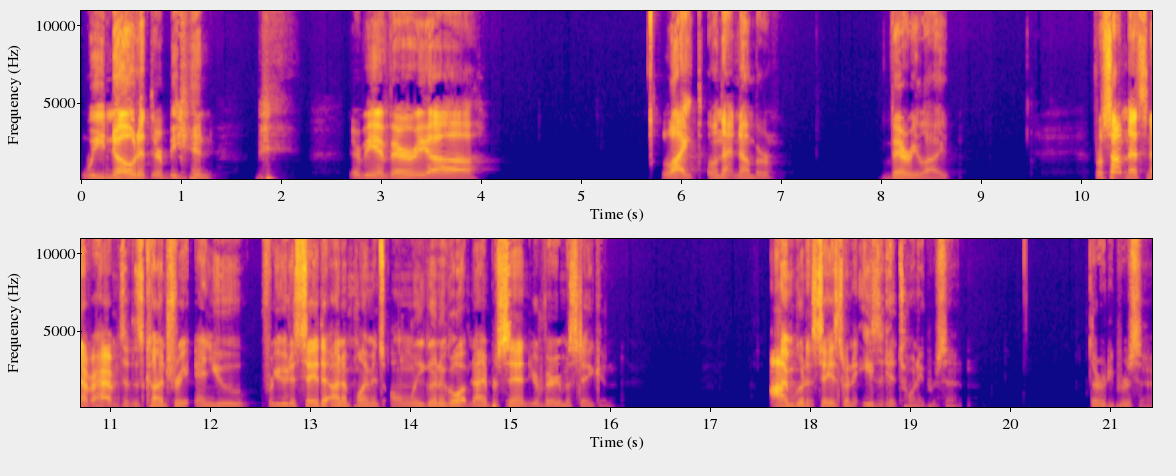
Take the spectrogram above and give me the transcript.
We know that they're being they're being very uh light on that number. Very light. For something that's never happened to this country and you for you to say that unemployment's only going to go up 9%, you're very mistaken. I'm going to say it's going to easily hit 20%, 30%.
